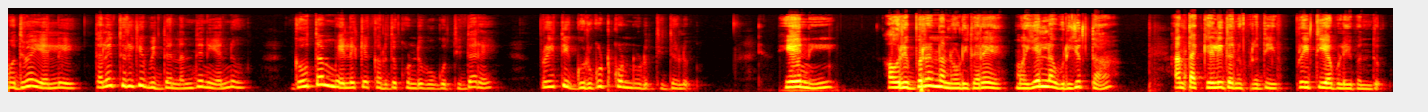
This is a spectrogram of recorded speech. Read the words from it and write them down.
ಮದುವೆಯಲ್ಲಿ ತಲೆ ತಿರುಗಿ ಬಿದ್ದ ನಂದಿನಿಯನ್ನು ಗೌತಮ್ ಮೇಲಕ್ಕೆ ಕರೆದುಕೊಂಡು ಹೋಗುತ್ತಿದ್ದರೆ ಪ್ರೀತಿ ಗುರುಗುಟ್ಕೊಂಡು ನೋಡುತ್ತಿದ್ದಳು. ಏನಿ, ಅವರಿಬ್ಬರನ್ನ ನೋಡಿದರೆ ಮೈಯೆಲ್ಲ ಉರಿಯುತ್ತಾ? ಅಂತ ಕೇಳಿದನು ಪ್ರದೀಪ್, ಪ್ರೀತಿಯ ಬಳಿ ಬಂದು.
